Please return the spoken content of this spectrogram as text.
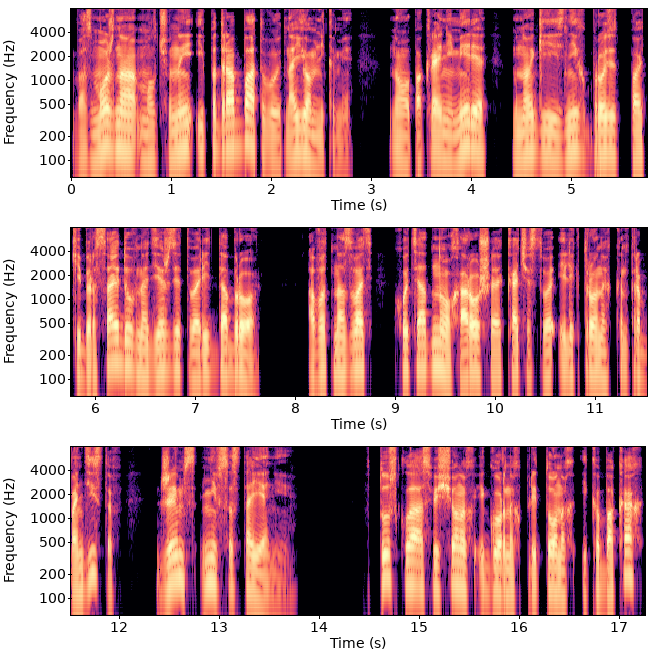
Возможно, молчуны и подрабатывают наемниками, но, по крайней мере, многие из них бродят по киберсайду в надежде творить добро. А вот назвать хоть одно хорошее качество электронных контрабандистов Джеймс не в состоянии. В тускло освещенных игорных притонах и кабаках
